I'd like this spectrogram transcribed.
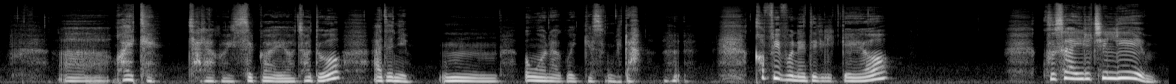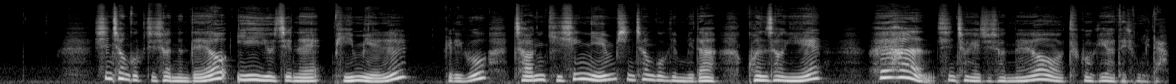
아, 화이팅! 잘하고 있을 거예요. 저도 아드님, 음, 응원하고 있겠습니다. 커피 보내드릴게요. 9417님, 신청곡 주셨는데요. 이유진의 비밀, 그리고 전기식님 신청곡입니다. 권성희의 회한 신청해 주셨네요. 두 곡 이어드립니다.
